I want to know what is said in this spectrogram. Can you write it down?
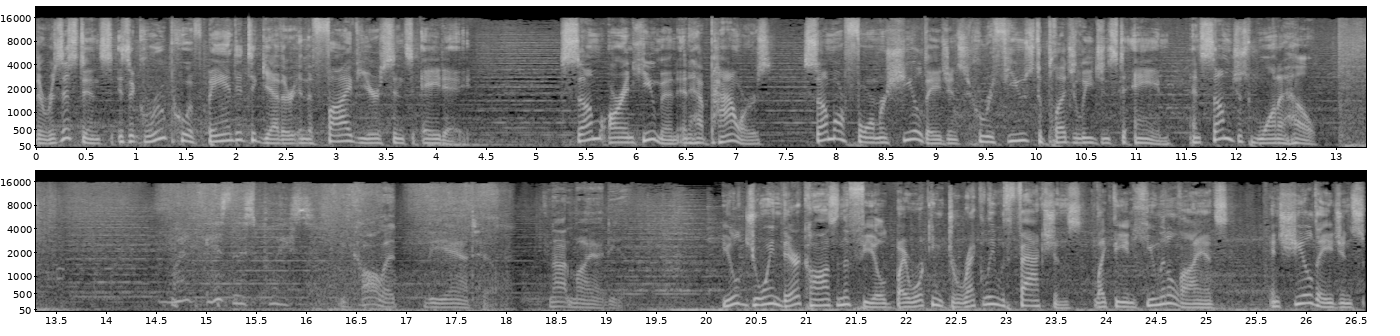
The Resistance is a group who have banded together in the five years since A-Day. Some are inhuman and have powers, some are former SHIELD agents who refuse to pledge allegiance to AIM, and some just want to help. What is this place? We call it the Ant Hill. Not my idea. You'll join their cause in the field by working directly with factions like the Inhuman Alliance and SHIELD agents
